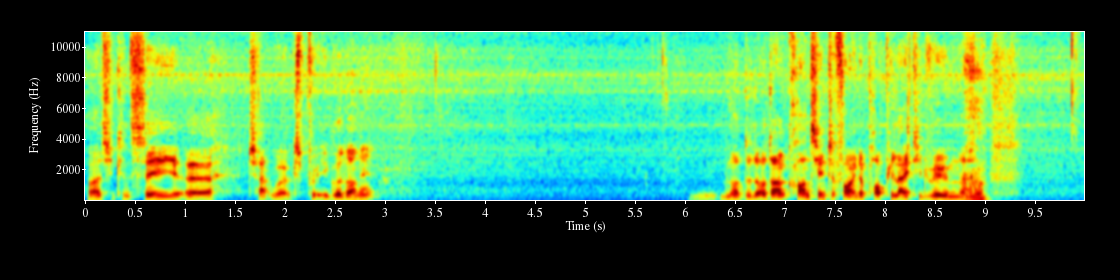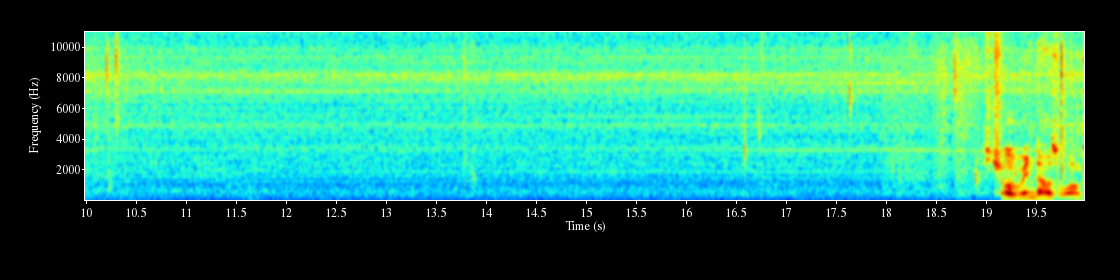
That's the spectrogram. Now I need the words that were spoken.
So as you can see, uh, chat works pretty good on it. Not that I don't can't seem to find a populated room now. Let's try Windows 1.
